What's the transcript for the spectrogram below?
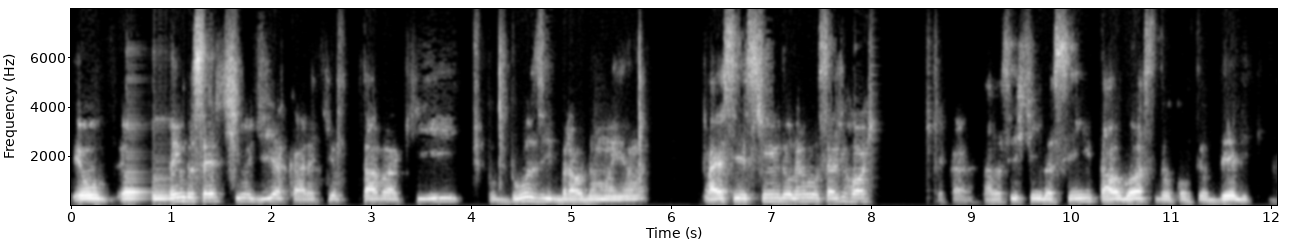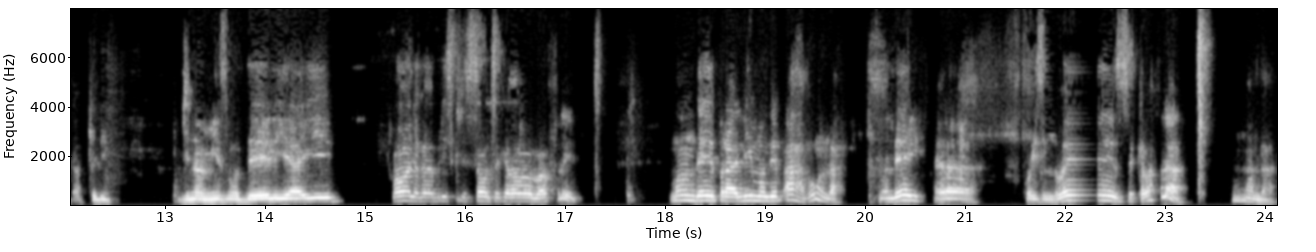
eu, eu lembro certinho o dia, cara, que eu tava aqui, tipo, duas e brau da manhã, aí assistindo, eu lembro o Sérgio Rocha, cara, tava assistindo assim e tal, eu gosto do conteúdo dele, daquele dinamismo dele, e aí, olha, vai abrir inscrição, não sei o que lá, lá. falei, mandei para ali, mandei, ah, vou mandar, mandei, era coisa em inglês, não sei o que lá, falei, ah, vou mandar.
